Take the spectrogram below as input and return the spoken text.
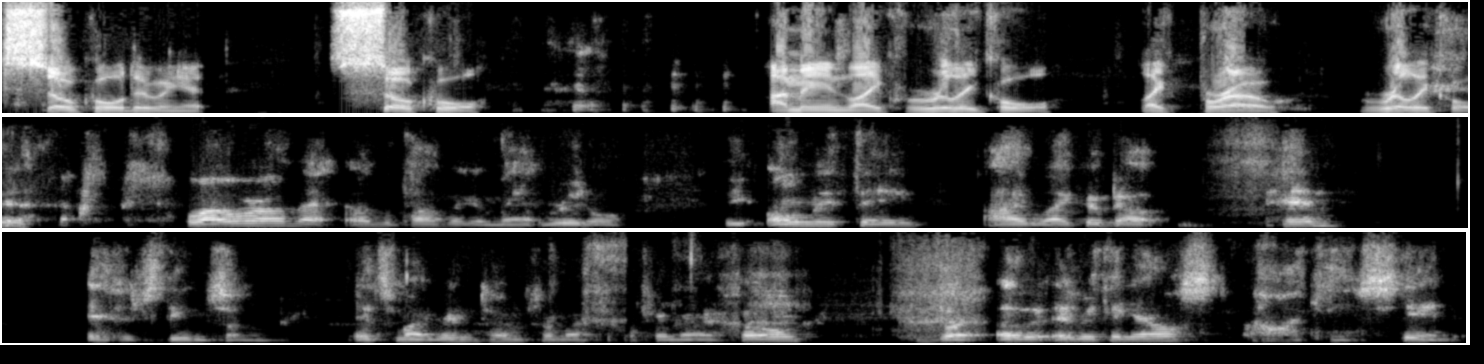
so cool doing it. So cool. I mean, like really cool. Like, bro, really cool. While we're on that on the topic of Matt Riddle, the only thing I like about him is his theme song. It's my ringtone for my for my phone, but other everything else, oh, I can't stand it.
